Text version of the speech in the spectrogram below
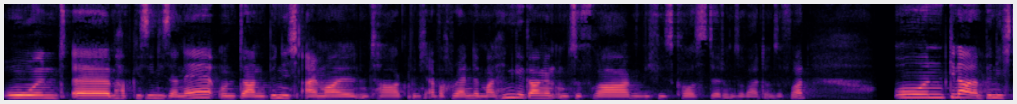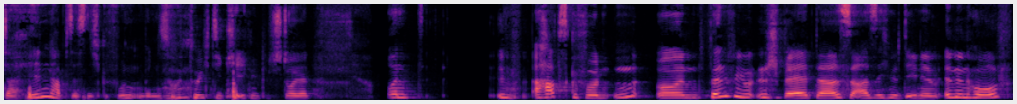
und ähm, habe gesehen dieser Nähe und dann bin ich einmal einen Tag bin ich einfach random mal hingegangen um zu fragen wie viel es kostet und so weiter und so fort. Und genau dann bin ich dahin habe es nicht gefunden bin so durch die Gegend gesteuert und hab's gefunden. Und fünf Minuten später saß ich mit denen im Innenhof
